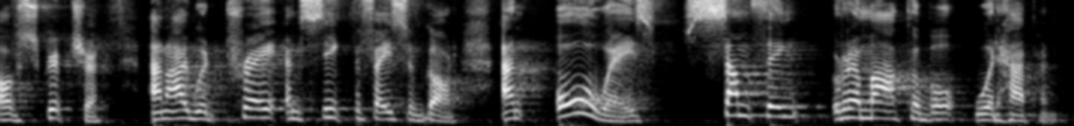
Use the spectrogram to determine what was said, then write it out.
of Scripture. And I would pray and seek the face of God. And always something remarkable would happen.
